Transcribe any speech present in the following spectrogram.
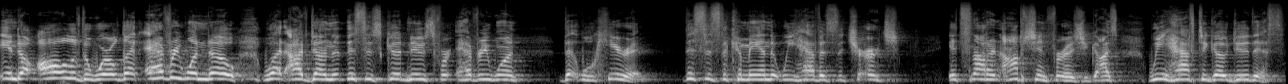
into all of the world. Let everyone know what I've done, that this is good news for everyone that will hear it. This is the command that we have as the church. It's not an option for us, you guys. We have to go do this.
